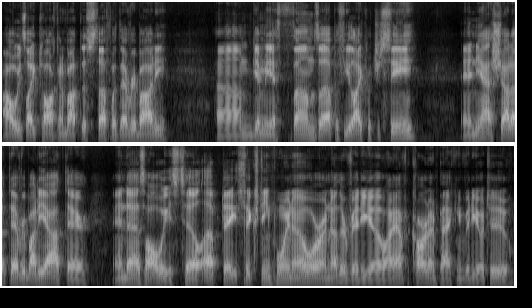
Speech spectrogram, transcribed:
I always like talking about this stuff with everybody. Um, give me a thumbs up if you like what you see. And yeah, shout out to everybody out there. And as always, till update 16.0 or another video, I have a card unpacking video too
